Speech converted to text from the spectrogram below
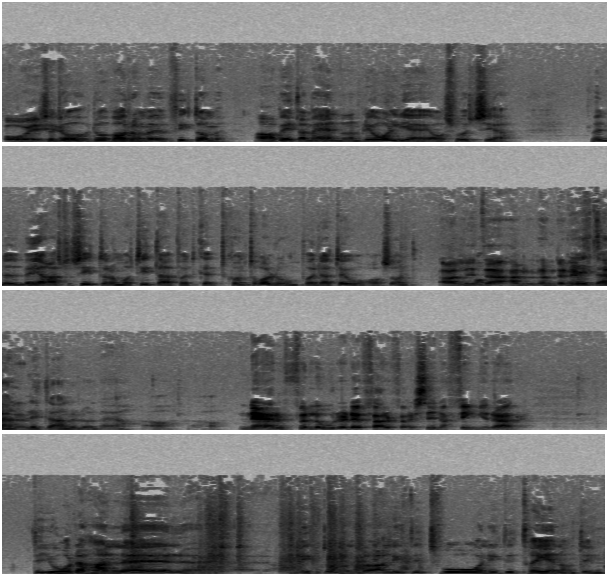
Oj. Så då, då var de, fick de arbeta med händerna, bli oljiga och smutsiga. Men numera så sitter de och tittar på ett, kontrollrum på datorer och sånt. Ja, lite annorlunda nu Lite, tiden. lite annorlunda, ja. Ja, ja. När förlorade farfar sina fingrar? Det gjorde han eh, 1992, 93 någonting.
